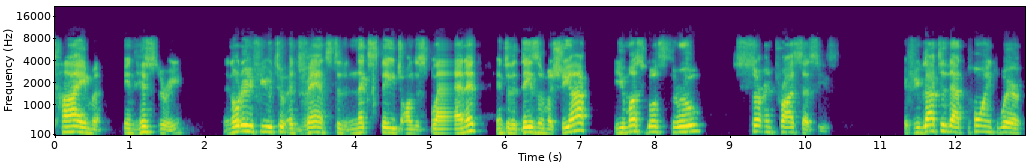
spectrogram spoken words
time in history, in order for you to advance to the next stage on this planet, into the days of Mashiach, you must go through certain processes. If you got to that point where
